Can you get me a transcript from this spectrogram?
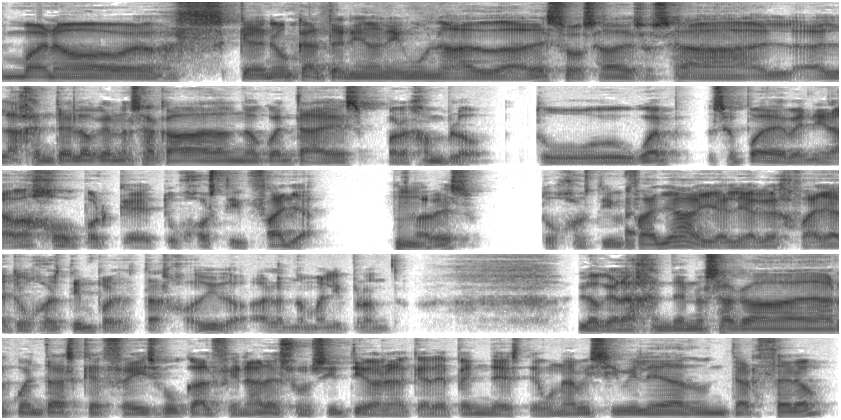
Bueno, es que nunca he tenido ninguna duda de eso, ¿sabes? O sea, la gente lo que nos acaba dando cuenta es, por ejemplo, tu web se puede venir abajo porque tu hosting falla, hmm. ¿sabes? Tu hosting falla y el día que falla tu hosting, pues estás jodido, hablando mal y pronto. Lo que la gente no se acaba de dar cuenta es que Facebook al final es un sitio en el que dependes de una visibilidad de un tercero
